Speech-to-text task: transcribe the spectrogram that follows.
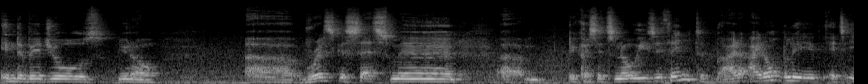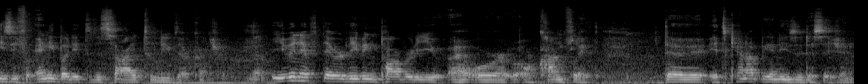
individual's, you know, uh, risk assessment, um, because it's no easy thing to. I, I don't believe it's easy for anybody to decide to leave their country, No. even if they're leaving poverty uh, or or conflict. The, it cannot be an easy decision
